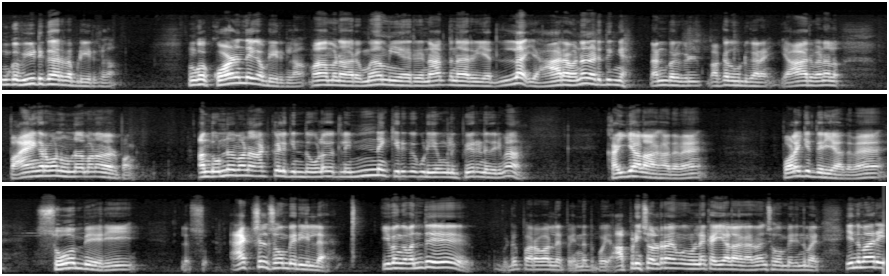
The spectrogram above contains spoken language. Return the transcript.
உங்கள் வீட்டுக்காரர் அப்படி இருக்கலாம். உங்கள் குழந்தைங்க அப்படி இருக்கலாம். மாமனார் மாமியார் நாத்தனார் எல்லாம் யாரை வேணாலும் எடுத்துங்க நண்பர்கள் பக்கத்து வீட்டுக்காரன் யார் வேணாலும். பயங்கரமான உன்னதமான இருப்பாங்க. அந்த உன்னதமான ஆட்களுக்கு இந்த உலகத்தில் இன்னைக்கு இருக்கக்கூடியவங்களுக்கு பேர் என்ன தெரியுமா? கையால் ஆகாதவன் பொழைக்க தெரியாதவன் சோம்பேறி இல்லை ஆக்சுவல் சோம்பேறி இல்லை. இவங்க வந்து விடு பரவாயில்ல இப்போ என்னது போய்? அப்படி சொல்கிறவங்களே கையால் ஆகாதவன் சோம்பேறி இந்த மாதிரி. இந்த மாதிரி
